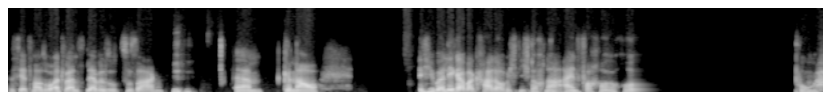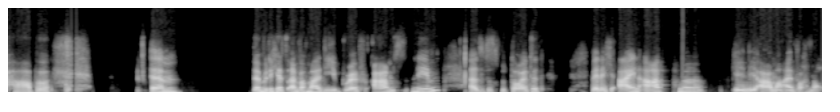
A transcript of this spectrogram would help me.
ist jetzt mal so Advanced Level sozusagen. ähm, genau. Ich überlege aber gerade, ob ich nicht noch eine einfachere Übung habe. Ähm, dann würde ich jetzt einfach mal die Breath Arms nehmen. Also das bedeutet, wenn ich einatme, gehen die Arme einfach nach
